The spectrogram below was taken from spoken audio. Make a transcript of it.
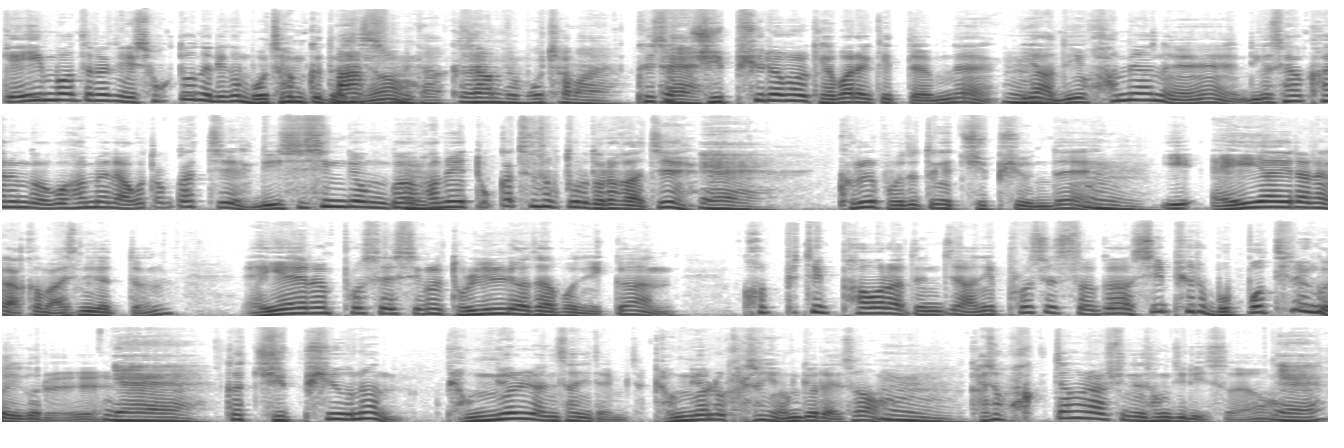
게이머들은 속도 느린 건 못 참거든요. 맞습니다. 그 사람들 못 참아요. 그래서 예. GPU를 개발했기 때문에 음. 야 네 화면에 네가 생각하는 거고 화면하고 똑같지, 네 시신경과 음. 화면이 똑같은 속도로 돌아가지. 예. 그걸 보여줬던 게 GPU인데 음. 이 AI라는 아까 말씀드렸던 AI라는 processing을 돌리려다 보니까 computing power라든지 아니 프로세서가 CPU를 못 버티는 거예요 이거를. 예. 그러니까 GPU는 병렬 연산이 됩니다. 병렬로 계속 연결해서 음. 계속 확장을 할 수 있는 성질이 있어요. 예.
